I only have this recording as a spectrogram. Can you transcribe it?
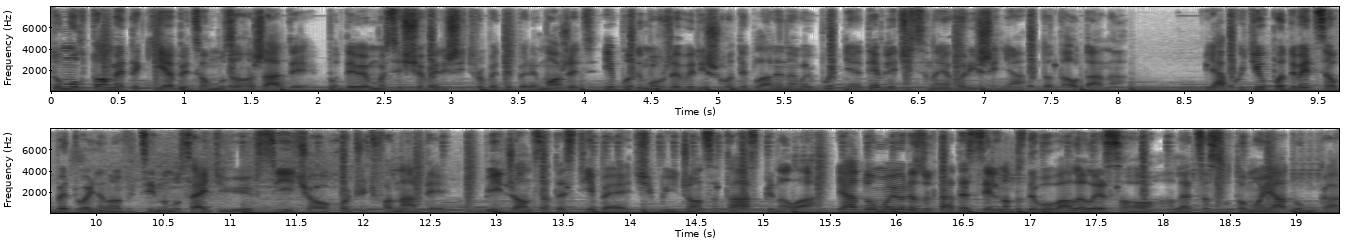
Тому хто ми такі, аби цьому заважати? Подивимося, що вирішить робити переможець, і будемо вже вирішувати плани на майбутнє, дивлячись на його рішення, додав Дана. Я б хотів подивитися опитування на офіційному сайті UFC, чого хочуть фанати. Бій Джонса та Стіпе чи бій Джонса та Аспінала. Я думаю, результати сильно б здивували лисого, але це суто моя думка.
